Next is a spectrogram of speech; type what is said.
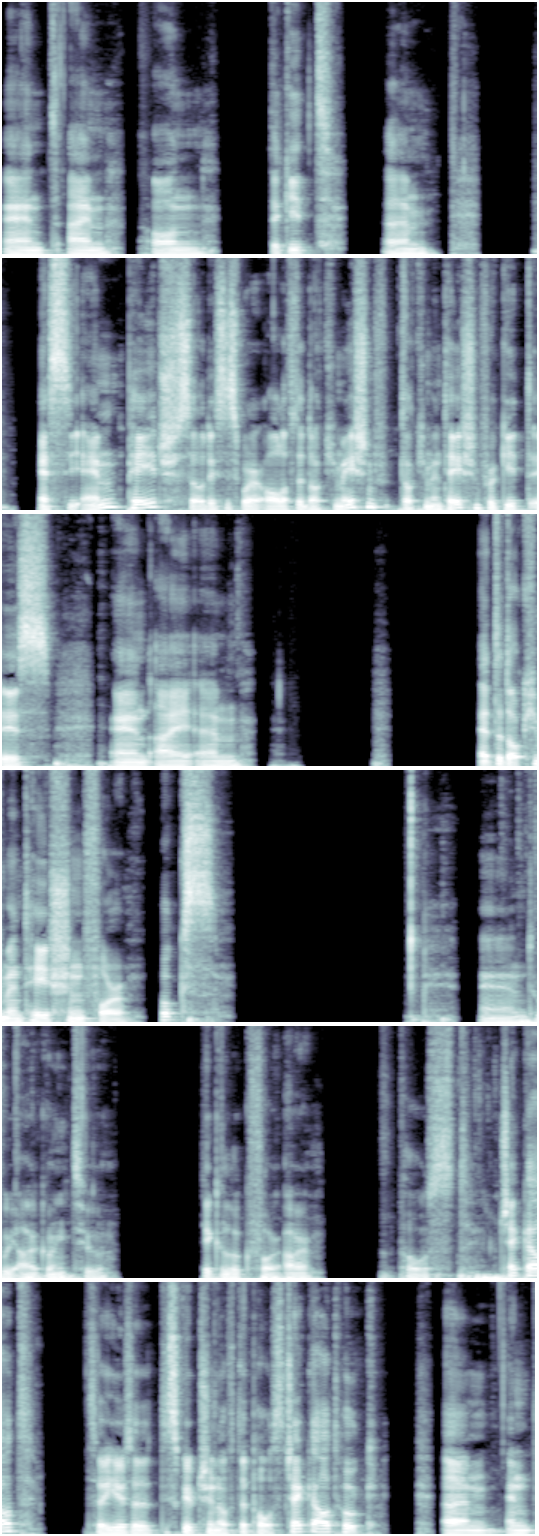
And I'm on the Git um, SCM page. So this is where all of the documentation documentation for Git is, and I am at the documentation for hooks, and we are going to take a look for our post checkout. So here's a description of the post checkout hook, um, and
